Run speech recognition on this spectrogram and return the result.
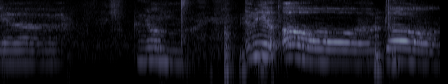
Yeah. Yum. Yeah, Oh, God.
